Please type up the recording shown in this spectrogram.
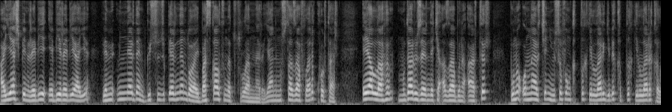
Ayyaş bin Rebi, Ebi Rebiya'yı ve müminlerden güçsüzlüklerinden dolayı baskı altında tutulanları yani mustazafları kurtar. Ey Allah'ım mudar üzerindeki azabını artır. Bunu onlar için Yusuf'un kıtlık yılları gibi kıtlık yılları kıl.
